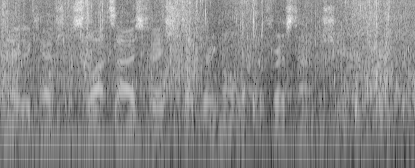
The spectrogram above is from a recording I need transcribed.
wanted to catch a slot sized fish to bring home for the first time this year.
